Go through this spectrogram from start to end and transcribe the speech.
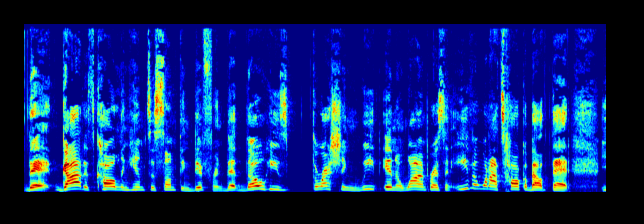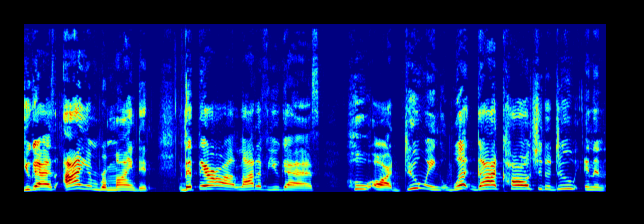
that God is calling him to something different. That though he's threshing wheat in a wine press. And even when I talk about that, you guys, I am reminded that there are a lot of you guys who are doing what God called you to do in an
